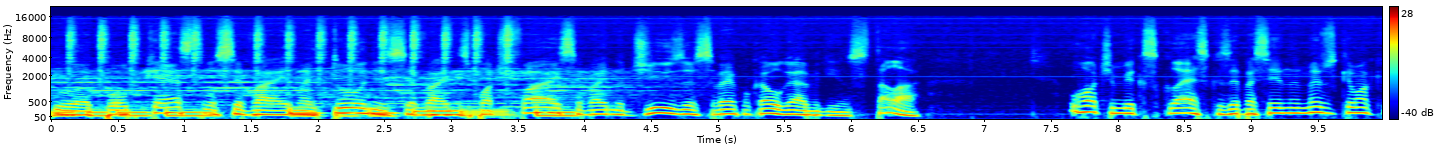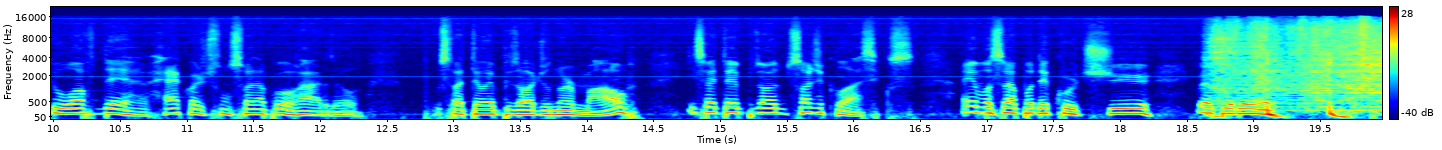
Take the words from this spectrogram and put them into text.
do podcast, você vai no iTunes, você vai no Spotify, você vai no Deezer, você vai em qualquer lugar, amiguinhos. Tá lá. O Hot Mix Classics vai ser no mesmo esquema que o Off the Record funciona pro hardware. Você vai ter o um episódio normal e você vai ter um episódio só de clássicos. Aí você vai poder curtir, vai poder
